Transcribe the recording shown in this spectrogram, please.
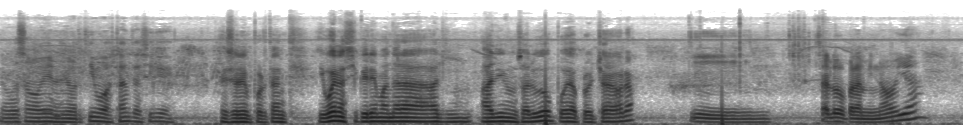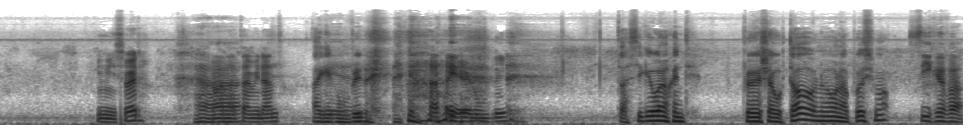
lo pasamos bien, nos divertimos bastante, así que Eso es lo importante. Y bueno, si querés mandar a alguien, a alguien un saludo, puede aprovechar ahora. Y saludo para mi novia y mi suegra, que me está mirando. Hay que Bien. cumplir. Hay que cumplir. Así que bueno, gente. Espero que les haya gustado. Nos vemos en la próxima. sí, jefa.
